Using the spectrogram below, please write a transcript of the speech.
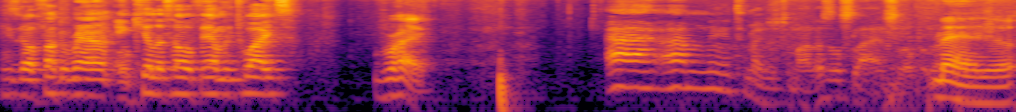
he's gonna fuck around and kill his whole family twice. Right. I, I mean, tomatoes, tomatoes, a slide slope. Man, yo,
